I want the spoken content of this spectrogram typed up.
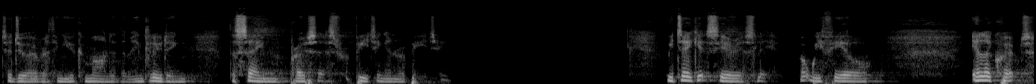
to do everything you commanded them, including the same process, repeating and repeating. We take it seriously, but we feel ill equipped,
